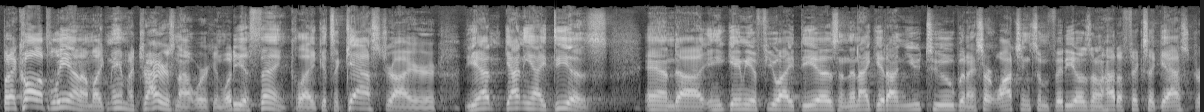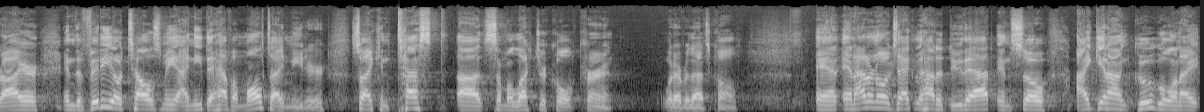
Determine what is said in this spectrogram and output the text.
But I call up Leon. I'm like, man, my dryer's not working. What do you think? Like, it's a gas dryer. You got any ideas? And, uh, and he gave me a few ideas. And then I get on YouTube and I start watching some videos on how to fix a gas dryer. And the video tells me I need to have a multimeter so I can test uh, some electrical current, whatever that's called. And, and I don't know exactly how to do that. And so I get on Google and I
